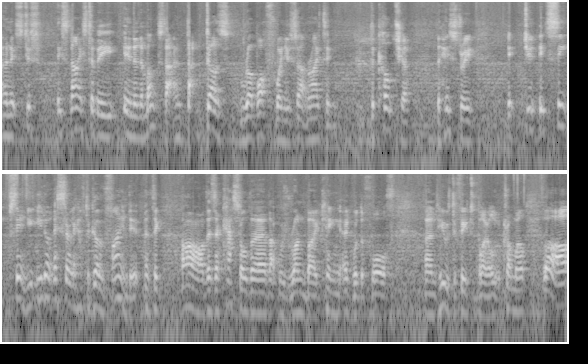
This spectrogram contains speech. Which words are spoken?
and it's just it's nice to be in and amongst that, and that does rub off when you start writing. The culture, the history. It, it seeps in. You, you don't necessarily have to go and find it and think, oh, there's a castle there that was run by King Edward IV, and he was defeated by Oliver Cromwell. Well, I'll,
